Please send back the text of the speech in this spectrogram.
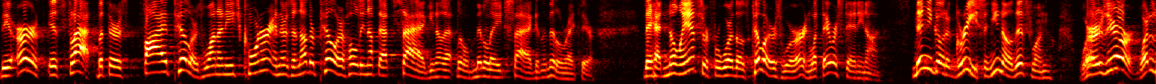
the earth is flat, but there's five pillars, one on each corner, and there's another pillar holding up that sag, you know, that little middle aged sag in the middle right there. They had no answer for where those pillars were and what they were standing on. Then you go to Greece, and you know this one. Where's the earth? What is,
